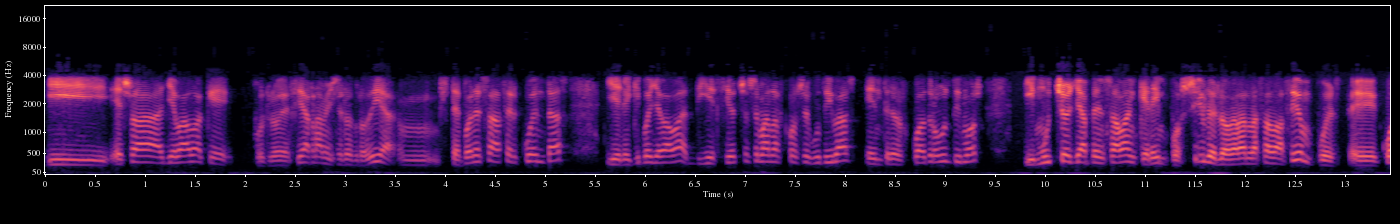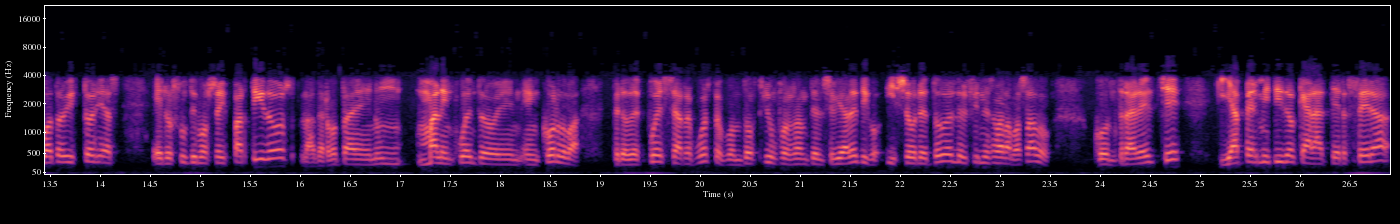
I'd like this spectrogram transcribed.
y eso ha llevado a que pues lo decía Ramis el otro día, mm, te pones a hacer cuentas y el equipo llevaba 18 semanas consecutivas entre los cuatro últimos y muchos ya pensaban que era imposible lograr la salvación, pues eh, cuatro victorias en los últimos seis partidos, la derrota en un mal encuentro en, en Córdoba, pero después se ha repuesto con dos triunfos ante el Sevilla Atlético y sobre todo el del fin de semana pasado contra el Elche y ha permitido que a la tercera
